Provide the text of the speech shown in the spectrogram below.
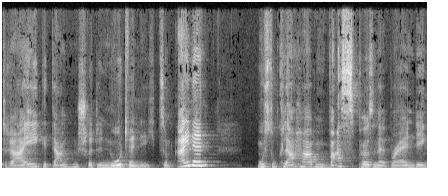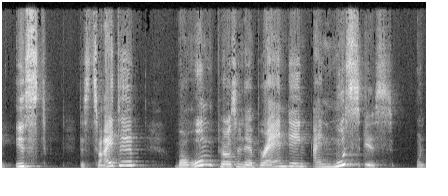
drei Gedankenschritte notwendig. Zum einen musst du klar haben, was Personal Branding ist. Das zweite, warum Personal Branding ein Muss ist und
